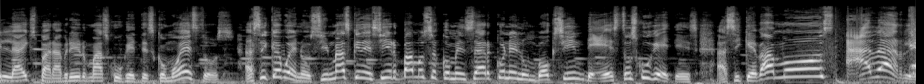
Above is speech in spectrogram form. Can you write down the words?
20.000 likes para abrir más juguetes como estos. Así que bueno, sin más que decir, vamos a comenzar con el unboxing de estos juguetes. Así que vamos a darle.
